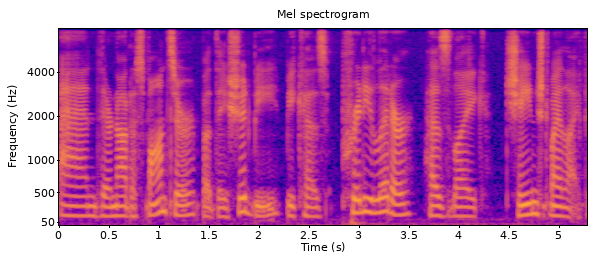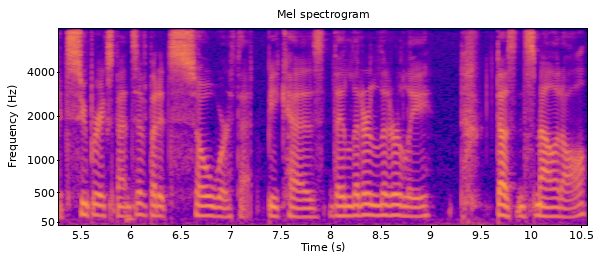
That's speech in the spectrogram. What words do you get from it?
And they're not a sponsor, but they should be because Pretty Litter has like changed my life. It's super expensive, but it's so worth it because they litter literally doesn't smell at all.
